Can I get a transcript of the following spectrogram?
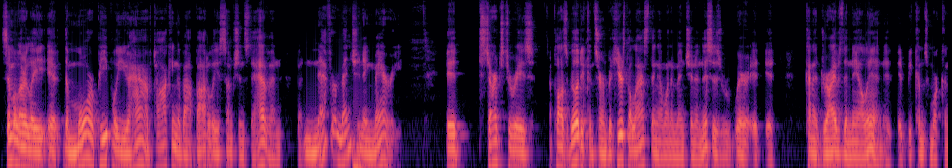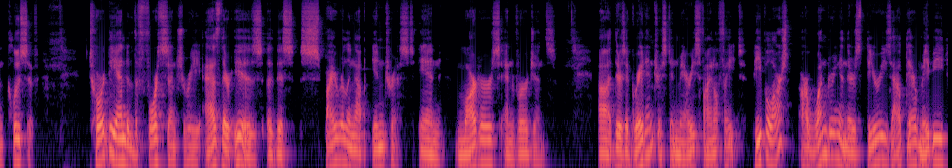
Similarly if, the more people you have talking about bodily assumptions to heaven but never mentioning mary it starts to raise a plausibility concern. But here's the last thing I want to mention, and this is where it, it kind of drives the nail in. It, it, becomes more conclusive. Toward the end of the fourth century, as there is uh, this spiraling up interest in martyrs and virgins, uh, there's a great interest in Mary's final fate. People are are wondering, and there's theories out there. Maybe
